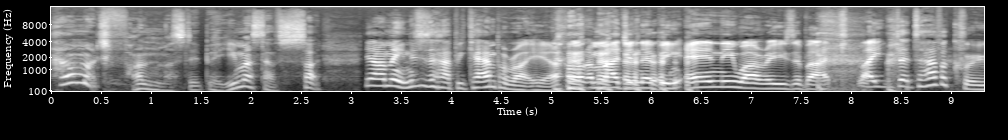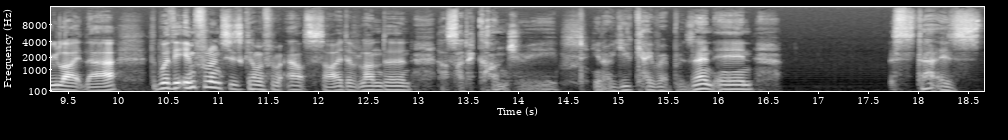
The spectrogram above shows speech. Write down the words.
How much fun must it be? You must have such. Yeah, I mean, this is a happy camper right here. I can't imagine there being any worries about like th- to have a crew like that, where the influence is coming from outside of London, outside the country. You know, UK representing. That is,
